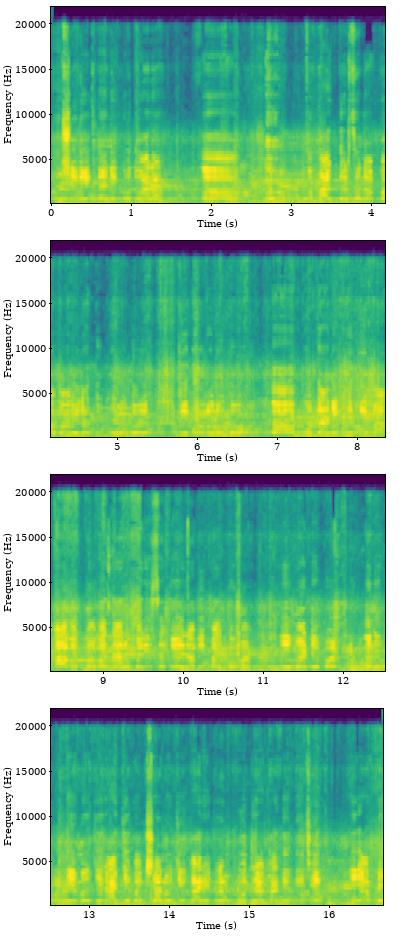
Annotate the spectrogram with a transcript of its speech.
કૃષિ વૈજ્ઞાનિકો દ્વારા માર્ગદર્શન આપવામાં આવેલ હતું. ખેડૂતોને જેથી ખેડૂતો પોતાની ખેતીમાં આવકમાં વધારો કરી શકે, રવિ પાકોમાં એ માટે પણ અને તેમજ રાજ્ય કક્ષાનો જે કાર્યક્રમ ગોધરા ખાતેથી છે, એ આપણે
